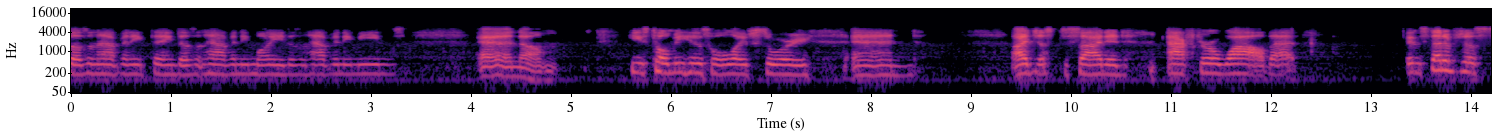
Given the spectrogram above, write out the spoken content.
doesn't have anything, doesn't have any money, doesn't have any means. And, um, he's told me his whole life story and I just decided after a while that instead of just,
